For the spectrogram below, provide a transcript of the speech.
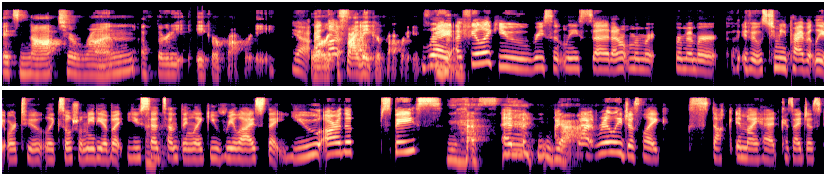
It's not to run a 30 acre property. Yeah. Or love, a five acre property. Right. Mm-hmm. I feel like you recently said, I don't remember remember if it was to me privately or to like social media, but you said uh-huh. something like you realized that you are the space. Yes. And yeah, I, that really just like stuck in my head because I just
